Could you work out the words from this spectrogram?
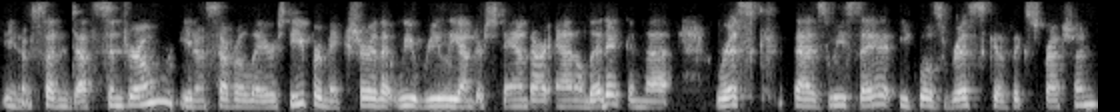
you know, sudden death syndrome, you know, several layers deeper, make sure that we really yeah. understand our analytic and that risk, as we say it, equals risk of expression.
